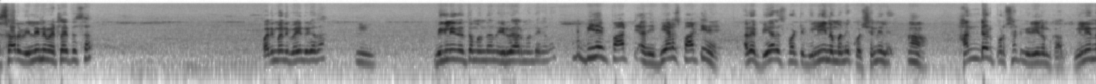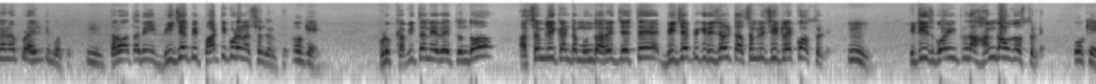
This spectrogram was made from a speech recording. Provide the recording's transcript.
సార్ విలీనం ఎట్లయితే సార్? పది మంది పోయింది కదా? ఉమ్. మిగిలిన ఎంతమంది అన్న? ఇరవై ఆరు మందే కదా? అంటే బీజేపీ పార్టీ అది బీఆర్ఎస్ పార్టీనే. అదే బీఆర్ఎస్ పార్టీ విలీనం అనే క్వశ్చనే లేదు. హండ్రెడ్ పర్సెంట్ విలీనం కాదు. విలీనం అయినప్పుడు ఐడెంటిటీ పోతుంది. తర్వాత అది బీజేపీ పార్టీ కూడా నష్టం జరుగుతుంది. ఓకే. ఇప్పుడు కవితను ఏదైతుందో అసెంబ్లీ కంటే ముందు అరెస్ట్ చేస్తే బీజేపీకి రిజల్ట్ అసెంబ్లీ సీట్లు ఎక్కువ వస్తుండే. It is going to the hung house వస్తుండే. ఓకే.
